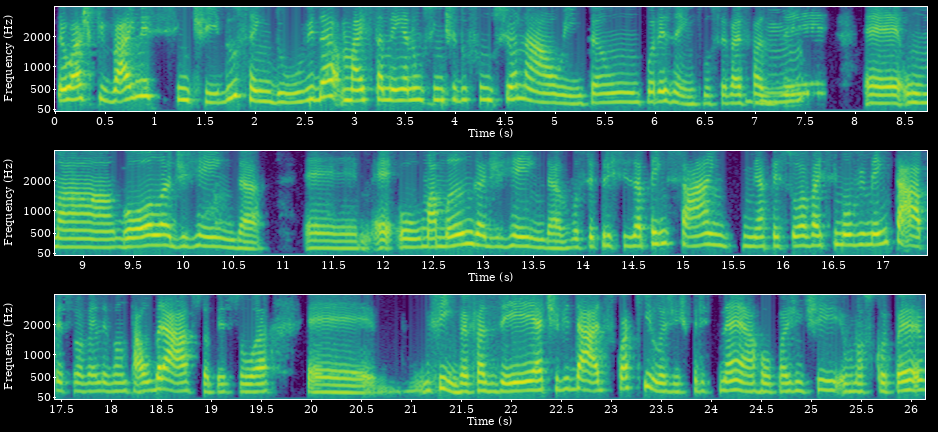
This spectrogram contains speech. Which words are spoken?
Eu acho que vai nesse sentido, sem dúvida, mas também é num sentido funcional. Então, por exemplo, você vai fazer uhum. é, uma gola de renda é, é, ou uma manga de renda, você precisa pensar em, em, a pessoa vai se movimentar, a pessoa vai levantar o braço, a pessoa, é, enfim, vai fazer atividades com aquilo. A gente, né, a roupa, a gente, o nosso corpo, é,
